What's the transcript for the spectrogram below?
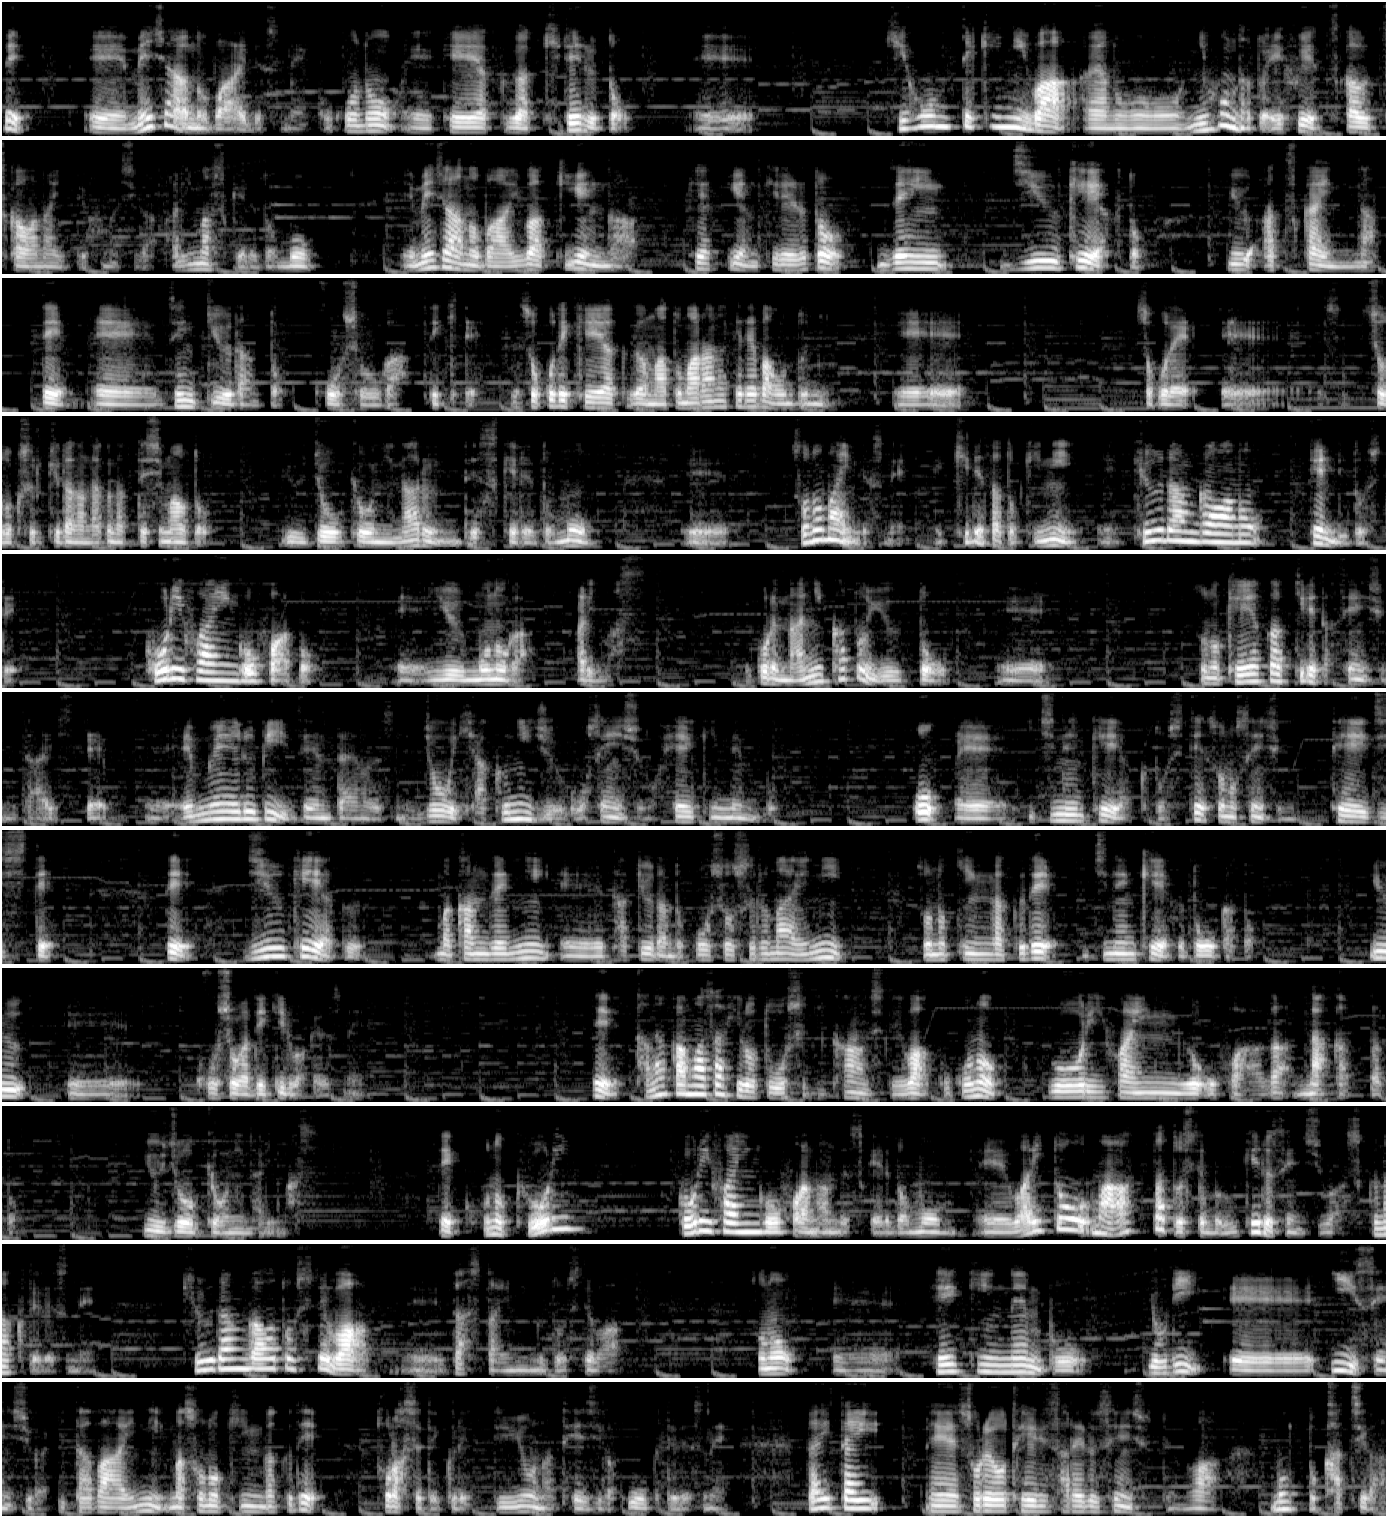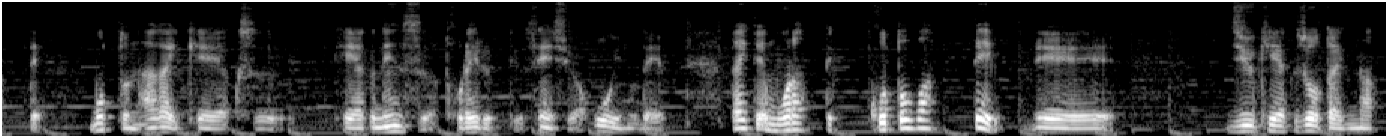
で、えー、メジャーの場合ですね、ここの、えー、契約が切れると、えー、基本的にはあの日本だと FA 使う使わないっていう話がありますけれどもメジャーの場合は期限が契約期限切れると全員自由契約という扱いになって、えー、全球団と交渉ができてでそこで契約がまとまらなければ本当に、えー、そこで、えー、所属する球団がなくなってしまうという状況になるんですけれども、えその前にですね、切れた時に、球団側の権利として、クオリファイングオファーというものがあります。これ何かというと、えー、その契約が切れた選手に対して、MLB 全体のですね、上位125選手の平均年俸を、えー、1年契約としてその選手に提示して、で、自由契約、まあ、完全に、えー、他球団と交渉する前に、その金額で1年契約どうかという、えー、交渉ができるわけですね。で、田中将大投手に関しては、ここのクオリファイングオファーがなかったという状況になります。で、このクオリクオリファイングオファーなんですけれども、えー、割と、まあ、あったとしても受ける選手は少なくてですね、球団側としては、えー、出すタイミングとしては、その、えー、平均年俸より、え、いい選手がいた場合に、まあ、その金額で取らせてくれっていうような提示が多くてですね、大体、え、それを提示される選手っていうのは、もっと価値があって、もっと長い契約数、契約年数が取れるっていう選手が多いので、大体もらって断って、えー、自由契約状態になっ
